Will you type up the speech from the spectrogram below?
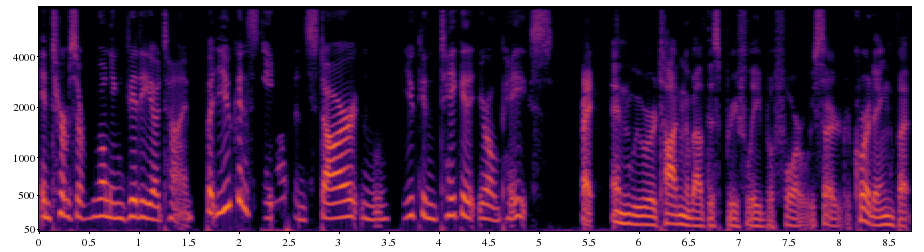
in terms of running video time. But you can stop and start and you can take it at your own pace. Right. And we were talking about this briefly before we started recording, but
